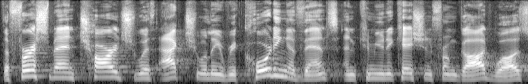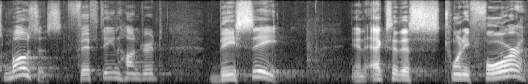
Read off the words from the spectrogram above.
The first man charged with actually recording events and communication from God was Moses, 1500 BC. In Exodus 24,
